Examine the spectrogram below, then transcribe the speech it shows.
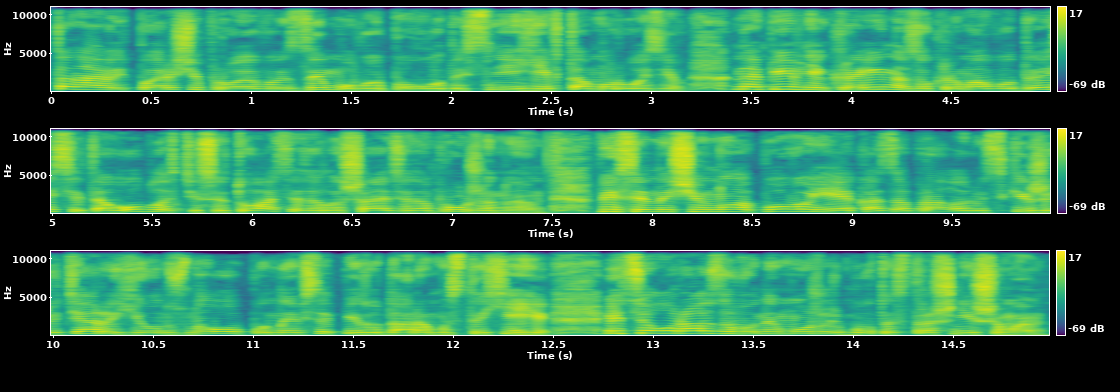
та навіть перші прояви зимової погоди, снігів та морозів. На півдні країни, зокрема в Одесі та в області, ситуація залишається напруженою. Після нищівної повені, яка забрала людське життя, регіон знову опинився під ударами стихії, і цього разу вони можуть бути страшнішими.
